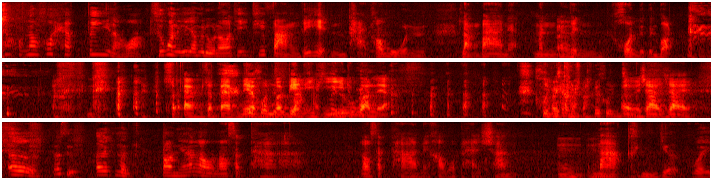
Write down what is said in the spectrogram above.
เราเราก็แฮปปี้แล้วอะทุกวันนี้ก็ยังไม่รู้นะว่าที่ที่ฟังที่เห็นถ่ายข้อมูลหลังบ้านเนี่ย มันเออเป็นคนหรือเป็นบอทสแปมสแปมเนี่ยเป็นผคนมมาเปลี่ยนหรือ EP เปล่าไม่รู้ทุกวันเลยอะ คุณไม่ใช่กไหดมคือคุณเอใช่ไหมอใช่ใช่เออก็คือเออเหมือนตอนเนี้ยเราเราศรัทธา เราศรัทธาในคำว่า passion อืมอืมมากขึ้นเยอะเว้ย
